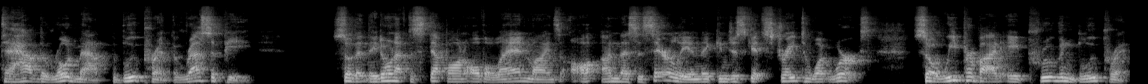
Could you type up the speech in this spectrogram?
to have the roadmap, the blueprint, the recipe, so that they don't have to step on all the landmines uh, unnecessarily and they can just get straight to what works. So we provide a proven blueprint,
